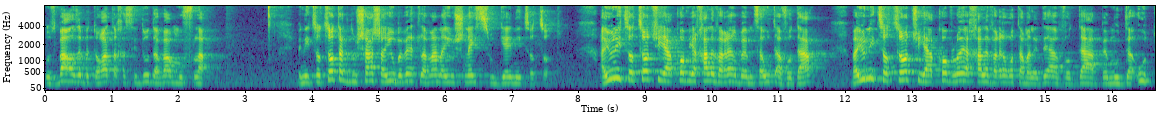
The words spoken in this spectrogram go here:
מוסבר על זה בתורת החסידות דבר מופלא. בניצוצות הקדושה שהיו בבית לבן היו שני סוגי ניצוצות. היו ניצוצות שיעקב יכל לברר באמצעות עבודה, והיו ניצוצות שיעקב לא יכל לברר אותם על ידי עבודה במודעות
